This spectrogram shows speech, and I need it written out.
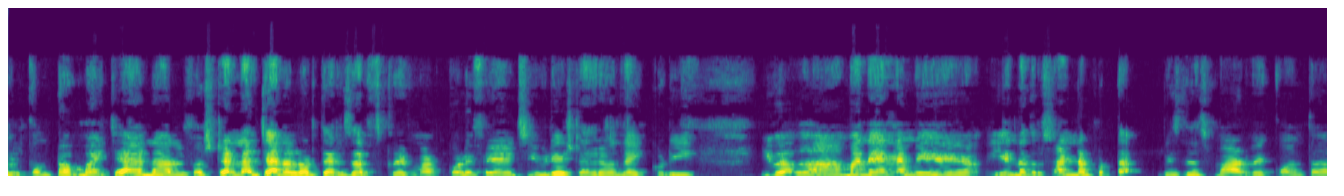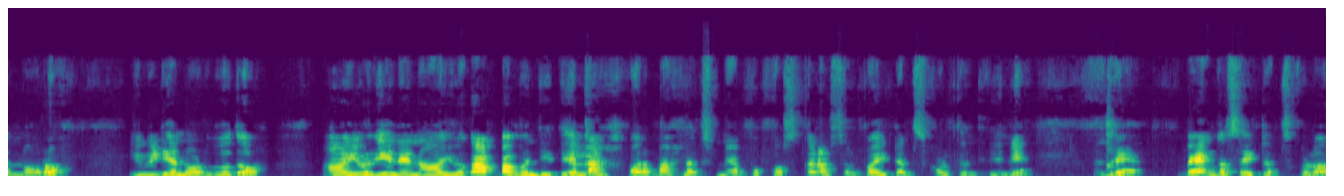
welcome to my channel first time ನನ್ನ ಚಾನಲ್ ನೋಡ್ತಾರೆ ಸಬ್ಸ್ಕ್ರೈಬ್ ಮಾಡ್ಕೊಳ್ಳಿ ಫ್ರೆಂಡ್ಸ್ ಈ ವಿಡಿಯೋ ಇಷ್ಟ ಆದ್ರೆ ಒಂದು ಲೈಕ್ ಕೊಡಿ. ಇವಾಗ ಮನೆಯಲ್ಲೇ ಏನಾದ್ರೂ ಸಣ್ಣ ಪುಟ್ಟ ಬಿಸ್ನೆಸ್ ಮಾಡ್ಬೇಕು ಅಂತ ಅನ್ನೋರು ಈ ವಿಡಿಯೋ ನೋಡ್ಬೋದು. ಇವಾಗ ಏನೇನೋ ಇವಾಗ ಹಬ್ಬ ಬಂದಿದೆಯಲ್ಲ, ವರಮಹಾಲಕ್ಷ್ಮಿ ಹಬ್ಬಕ್ಕೋಸ್ಕರ ಸ್ವಲ್ಪ ಐಟಮ್ಸ್ಗಳು ತಂದಿದ್ದೀನಿ. ಅಂದ್ರೆ ಬ್ಯಾಂಗಲ್ಸ್ ಐಟಮ್ಸ್ಗಳು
